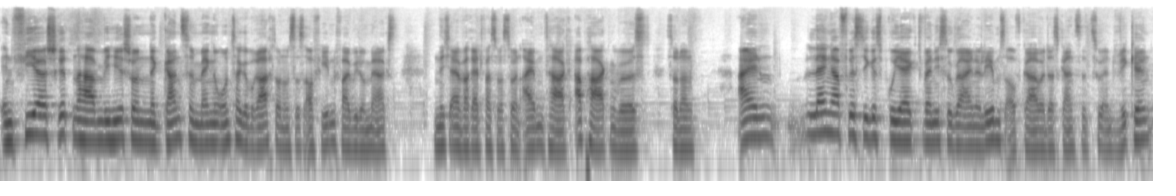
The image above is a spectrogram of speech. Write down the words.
In vier Schritten haben wir hier schon eine ganze Menge untergebracht und es ist auf jeden Fall, wie du merkst, nicht einfach etwas, was du in einem Tag abhaken wirst, sondern ein längerfristiges Projekt, wenn nicht sogar eine Lebensaufgabe, das Ganze zu entwickeln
